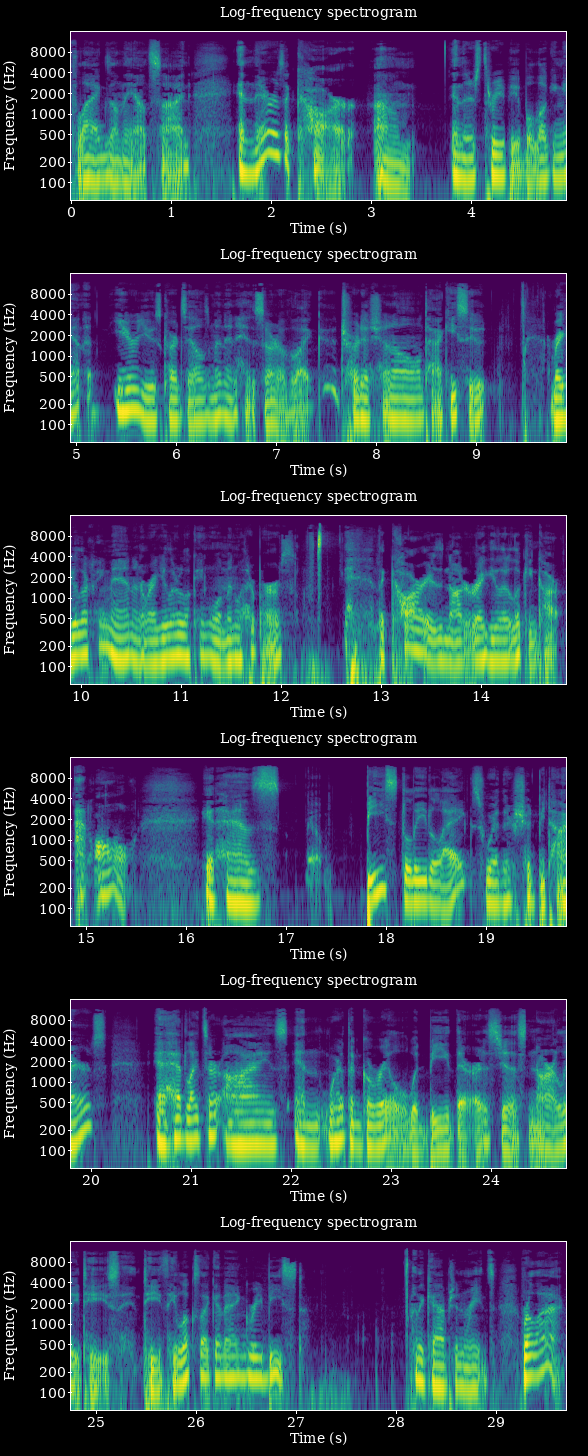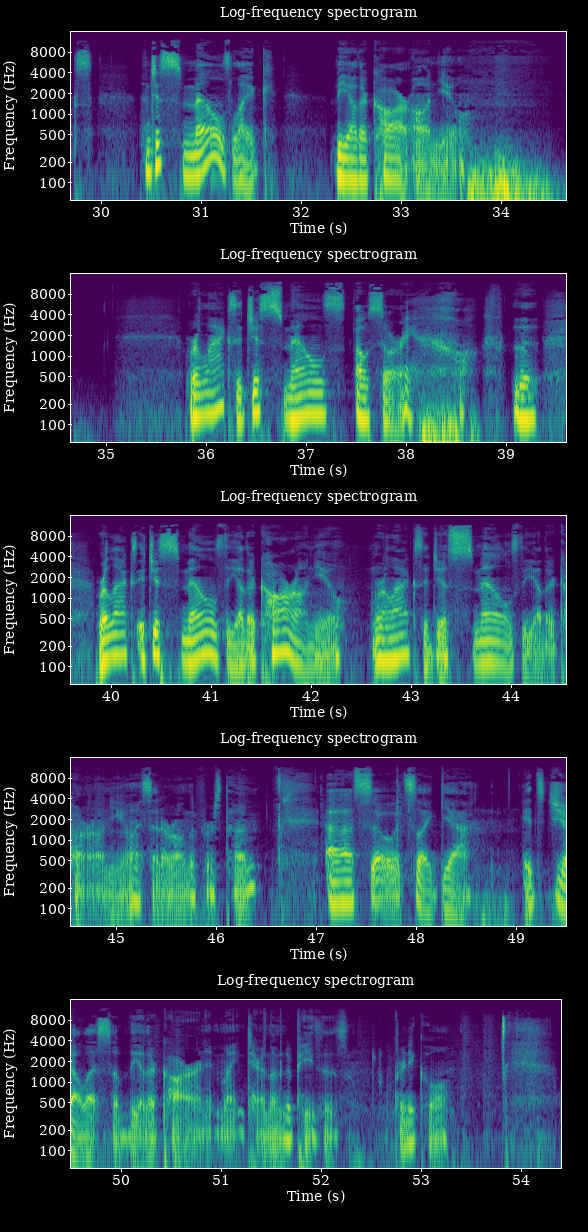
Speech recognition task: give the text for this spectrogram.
flags on the outside. And there is a car, um, and there's three people looking at it. Your used car salesman in his sort of like traditional tacky suit, a regular looking man, and a regular looking woman with her purse. the car is not a regular looking car at all. It has beastly legs where there should be tires. Headlights are eyes, and where the grill would be, there is just gnarly teeth. Teeth. He looks like an angry beast. The caption reads, Relax. It just smells like the other car on you. Relax, it just smells. Oh, sorry. the relax, it just smells the other car on you. Relax, it just smells the other car on you. I said it wrong the first time. Uh, so it's like, yeah, it's jealous of the other car and it might tear them to pieces. Pretty cool.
